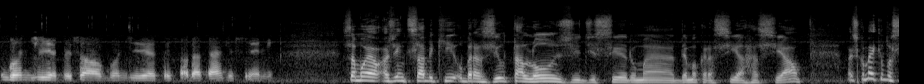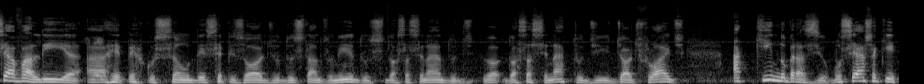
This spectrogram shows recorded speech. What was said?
Bom dia, pessoal. Bom dia, pessoal da Tarde FM. Samuel, a gente sabe que o Brasil está longe de ser uma democracia racial, mas como é que você avalia a repercussão desse episódio dos Estados Unidos, do assassinato de, do assassinato de George Floyd, aqui no Brasil? Você acha que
